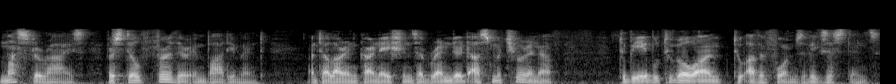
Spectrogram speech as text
must arise for still further embodiment until our incarnations have rendered us mature enough to be able to go on to other forms of existence.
